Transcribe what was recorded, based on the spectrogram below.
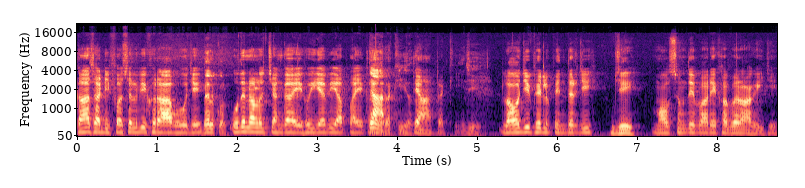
ਗਾਂ ਸਾਡੀ ਫਸਲ ਵੀ ਖਰਾਬ ਹੋ ਜੇ ਬਿਲਕੁਲ। ਉਹਦੇ ਨਾਲੋਂ ਚੰਗਾ ਇਹੋ ਹੀ ਹੈ ਵੀ ਆਪਾਂ ਇਹ ਕੰਮ ਧਿਆਨ ਰੱਖੀਏ ਉਹਦਾ। ਧਿਆਨ ਰੱਖੀਏ। ਜੀ। ਲਓ ਜੀ ਫਿਰ ਲੁਪਿੰਦਰ ਜੀ ਜੀ। ਮੌਸਮ ਦੇ ਬਾਰੇ ਖਬਰ ਆ ਗਈ ਜੀ।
